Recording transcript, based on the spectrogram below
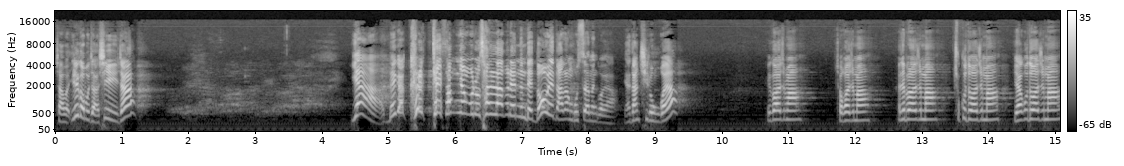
자, 읽어보자. 시작. 야, 내가 그렇게 성령으로 살라 그랬는데 너 왜 나랑 못 사는 거야? 야단치러 온 거야? 이거 하지 마. 저거 하지 마. 핸드폰 하지 마. 축구도 하지 마. 야구도 하지 마.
